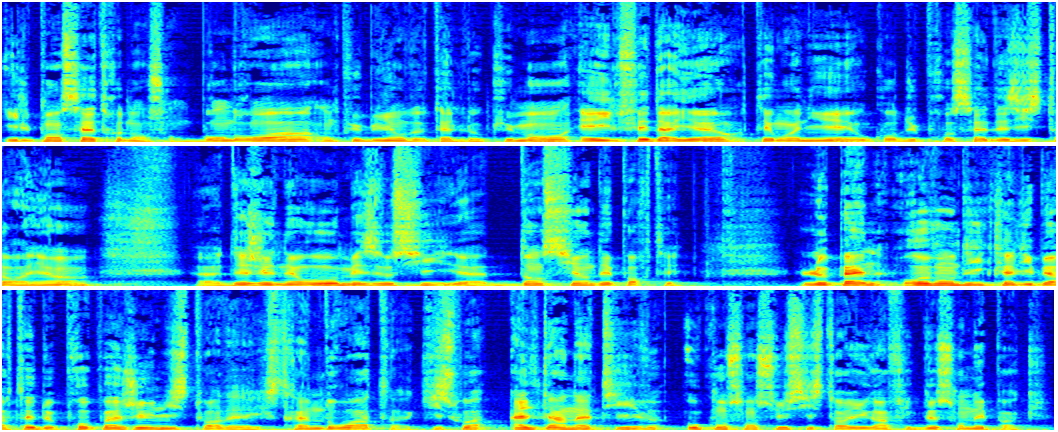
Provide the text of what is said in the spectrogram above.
Il pense être dans son bon droit en publiant de tels documents, et il fait d'ailleurs témoigner au cours du procès des historiens, euh, des généraux, mais aussi euh, d'anciens déportés. Le Pen revendique la liberté de propager une histoire de l'extrême droite qui soit alternative au consensus historiographique de son époque.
